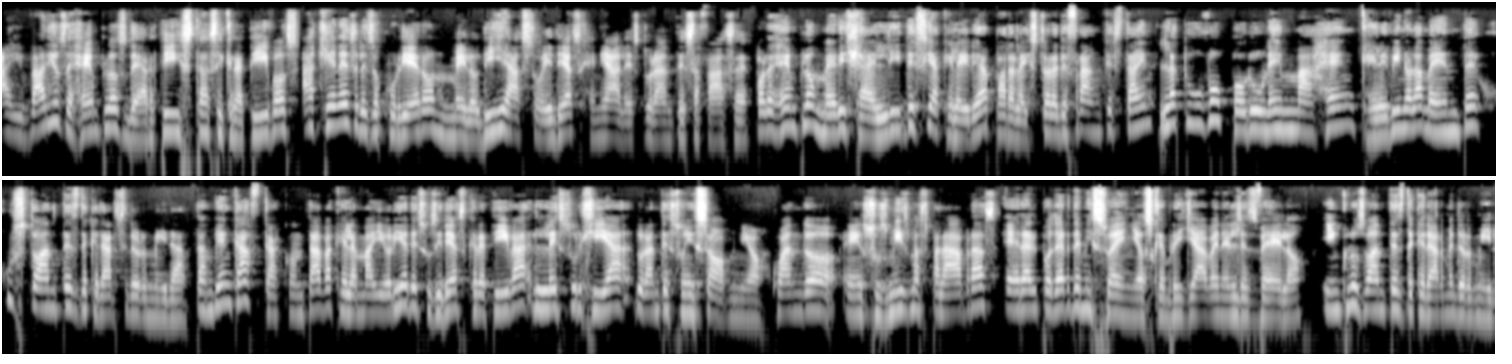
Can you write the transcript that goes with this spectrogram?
Hay varios ejemplos de artistas y creativos a quienes les ocurrieron melodías o ideas geniales durante esa fase. Por ejemplo, Mary Shelley decía que la idea para la historia de Frankenstein la tuvo por una imagen que le vino a la mente justo antes de quedarse dormida. También Kafka contaba que la mayoría de sus ideas creativas le surgía durante su insomnio, cuando en sus mismas palabras era el poder de mis sueños que brillaba en el desvelo, incluso antes de quedarme dormido,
